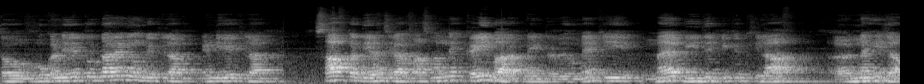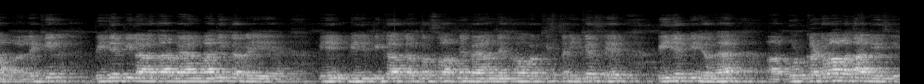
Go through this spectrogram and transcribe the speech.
तो वो कैंडिडेट तो उठा उतारेंगे उनके खिलाफ, एनडीए के खिलाफ। साफ़ कर दिया है चिराग पासवान ने कई बार अपने इंटरव्यू में कि मैं बीजेपी के खिलाफ नहीं जाऊँगा, लेकिन बीजेपी लगातार बयानबाजी कर रही है। बीजेपी का कल परसों आपने बयान देखा होगा किस तरीके से बीजेपी जो है वोट कटवा बता दी थी।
